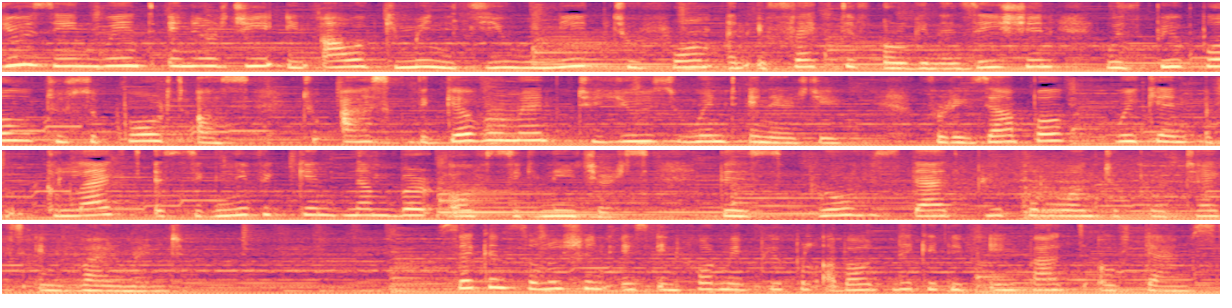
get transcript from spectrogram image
using wind energy in our community, we need to form an effective organization with people to support us to ask the government to use wind energy. For example, we can collect a significant number of signatures. This proves that people want to protect environment. Second solution is informing people about negative impact of dams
